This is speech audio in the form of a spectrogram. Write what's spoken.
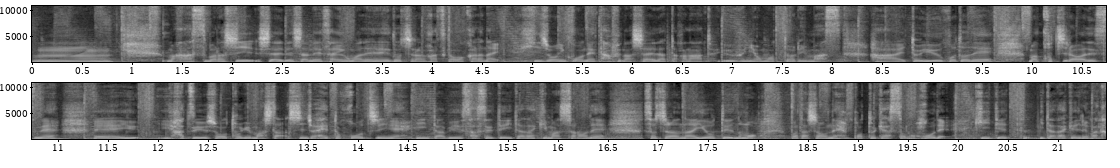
うーん。まあ素晴らしい試合でしたね。最後までねどちらが勝つかわからない。非常にこうねタフな試合だったかなというふうに思っております。はい。ということでまあこちらはですね、えー初優勝を遂げました。新庄ヘッドコーチにねインタビューさせていただきましたのでそちらの内容というのも私のねポッドキャストの方で聞いていただければな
